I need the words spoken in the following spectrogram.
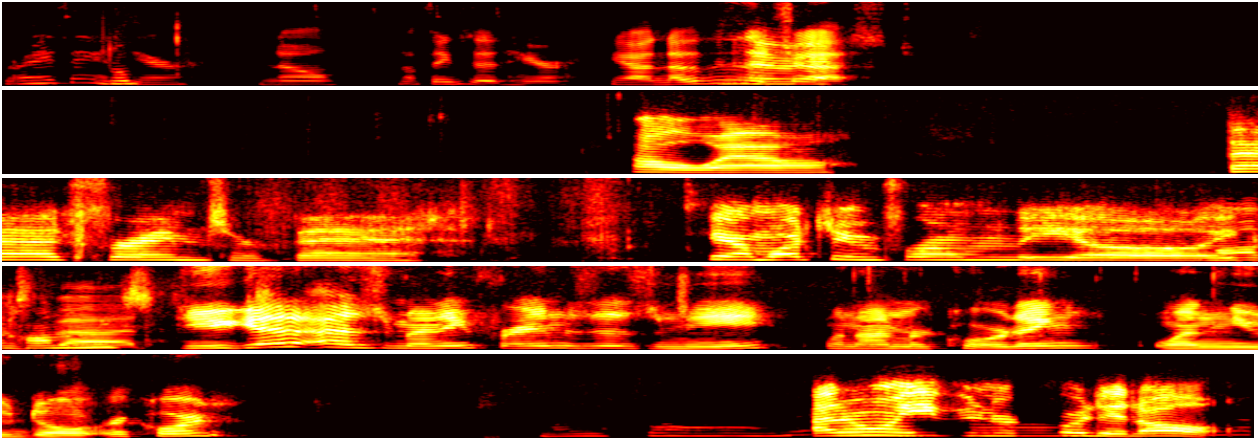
there anything in here? No, nothing's in here. Yeah, nothing's in the chest. Oh wow. Bad frames are bad. Here, I'm watching from the uh comments. Do you get as many frames as me when I'm recording when you don't record? I don't even record at all.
